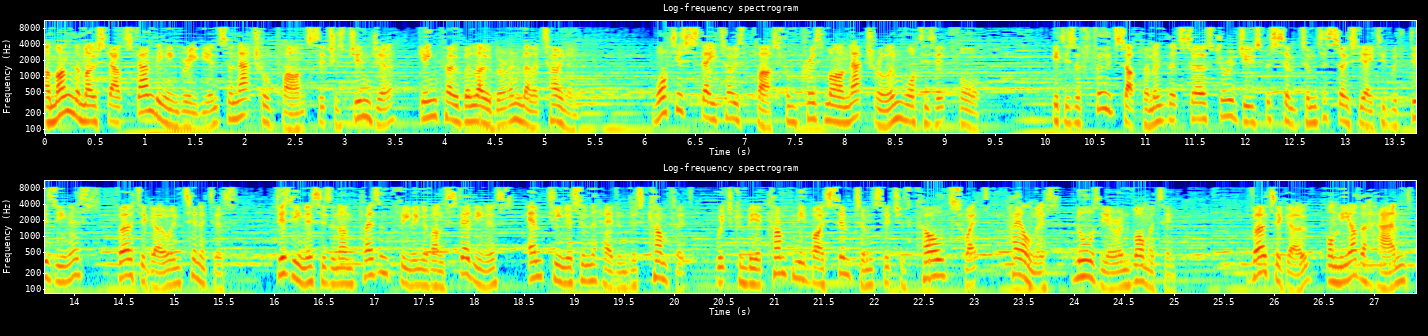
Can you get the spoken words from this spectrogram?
Among the most outstanding ingredients are natural plants such as ginger, ginkgo biloba and melatonin. What is Statos Plus from Prisma Natural and what is it for? It is a food supplement that serves to reduce the symptoms associated with dizziness, vertigo and tinnitus. Dizziness is an unpleasant feeling of unsteadiness, emptiness in the head and discomfort, which can be accompanied by symptoms such as cold sweat, paleness, nausea and vomiting. Vertigo, on the other hand,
